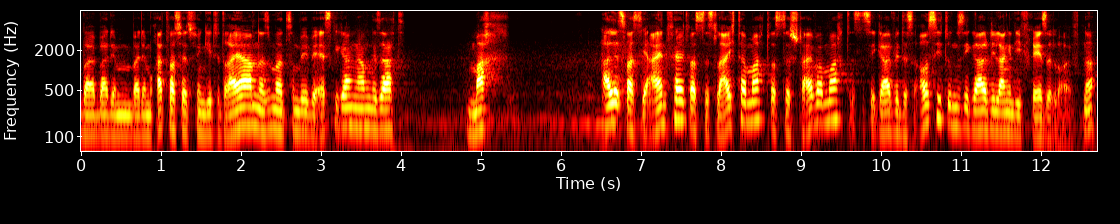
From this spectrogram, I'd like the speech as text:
bei, bei, dem, bei dem Rad, was wir jetzt für den GT3 haben, da sind wir zum BBS gegangen, haben gesagt, mach alles, was dir einfällt, was das leichter macht, was das steifer macht. Es ist egal, wie das aussieht und es ist egal, wie lange die Fräse läuft. Ne? Und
